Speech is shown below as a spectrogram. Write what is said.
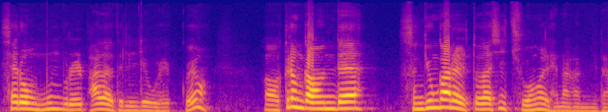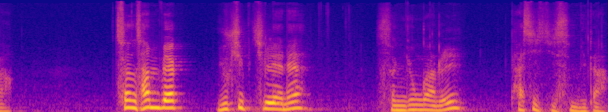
새로운 문물을 받아들이려고 했고요. 어, 그런 가운데 성균관을 또다시 주엉을 해나갑니다. 1367년에 성균관을 다시 짓습니다.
